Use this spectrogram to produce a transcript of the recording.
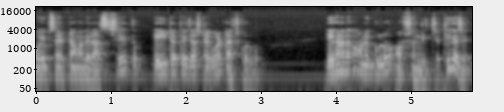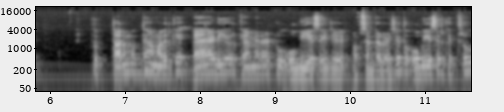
ওয়েবসাইটটা আমাদের আসছে, তো এইটাতে জাস্ট একবার টাচ করব। এখানে দেখো অনেকগুলো অপশান দিচ্ছে, ঠিক আছে? তো তার মধ্যে আমাদেরকে add your camera to OBS এই যে অপশানটা রয়েছে, তো ওবিএসের ক্ষেত্রেও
